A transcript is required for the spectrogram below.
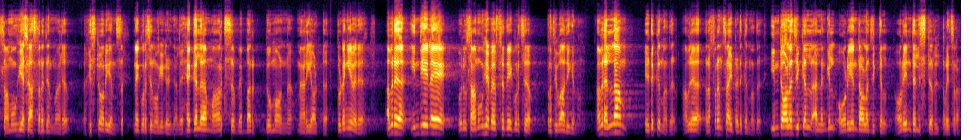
സാമൂഹ്യ ശാസ്ത്രജ്ഞന്മാര് ഹിസ്റ്റോറിയൻസ് കുറിച്ച് നോക്കിക്കഴിഞ്ഞാൽ Hegel Marx Weber Dumont Marriott തുടങ്ങിയവര് അവർ ഇന്ത്യയിലെ ഒരു സാമൂഹ്യ വ്യവസ്ഥയെ കുറിച്ച് പ്രതിപാദിക്കുന്നുണ്ട് അവരെല്ലാം എടുക്കുന്നത് അവർ റെഫറൻസ് ആയിട്ട് എടുക്കുന്നത് ഇൻഡോളജിക്കൽ അല്ലെങ്കിൽ ഓറിയന്റോളജിക്കൽ ഓറിയന്റലിസ്റ്റ് ലിറ്ററേച്ചറാണ്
